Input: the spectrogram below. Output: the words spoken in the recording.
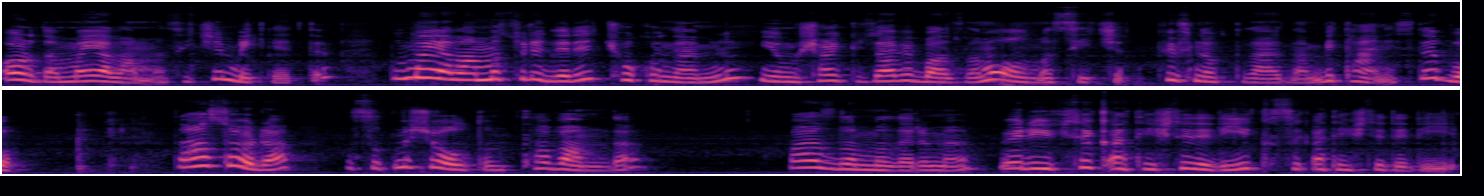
orada mayalanması için beklettim. Bu mayalanma süreleri çok önemli. Yumuşak güzel bir bazlama olması için. Püf noktalardan bir tanesi de bu. Daha sonra ısıtmış olduğum tavamda bazlamalarımı böyle yüksek ateşte de değil, kısık ateşte de değil.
